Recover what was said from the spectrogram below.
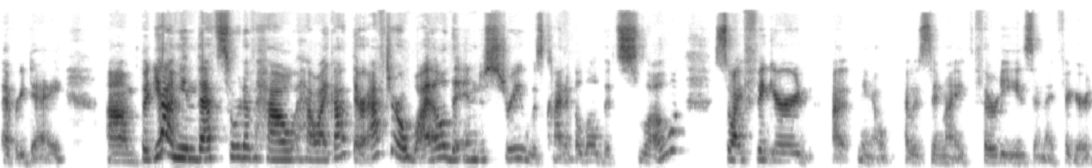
every day. Um, but yeah, I mean, that's sort of how how I got there. After a while, the industry was kind of a little bit slow, so I figured, uh, you know, I was in my 30s, and I figured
